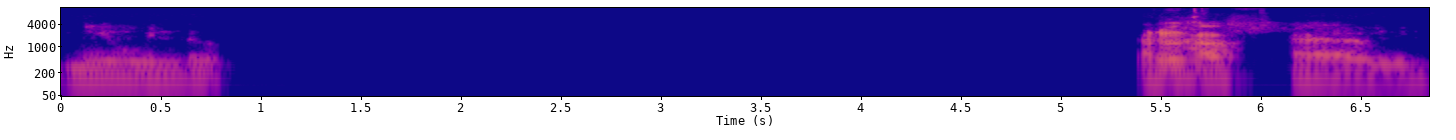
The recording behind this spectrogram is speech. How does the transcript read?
new window. I don't have um,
